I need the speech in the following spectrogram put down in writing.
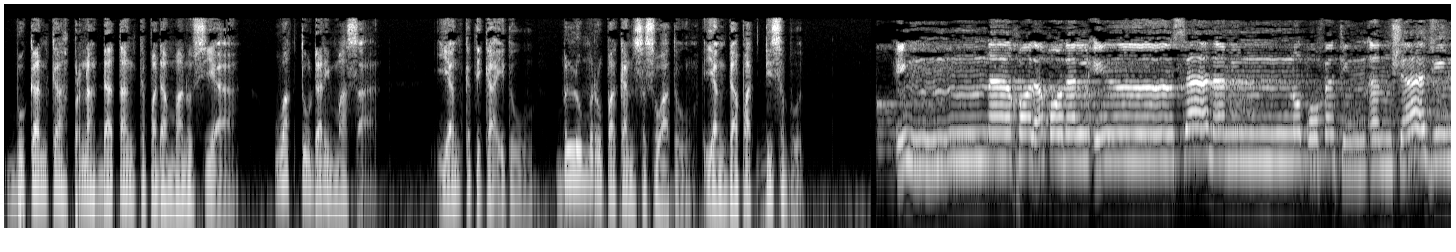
Bukankah pernah datang kepada manusia waktu dari masa yang ketika itu belum merupakan sesuatu yang dapat disebut? Inna khalaqna al-insana min nutfatin amshajin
